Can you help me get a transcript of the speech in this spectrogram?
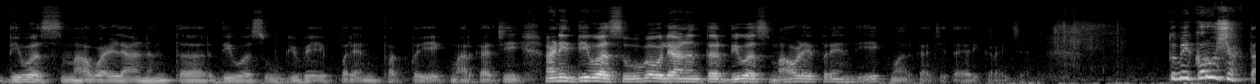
दिवस मावळल्यानंतर दिवस उगवेपर्यंत फक्त एक मार्काची आणि दिवस उगवल्यानंतर दिवस मावळेपर्यंत एक मार्काची तयारी करायची आहे. तुम्ही करू शकता.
